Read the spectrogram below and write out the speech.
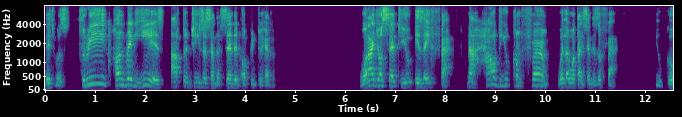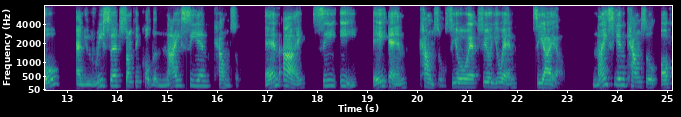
This was 300 years after Jesus had ascended up into heaven. What I just said to you is a fact. Now, how do you confirm whether what I said is a fact? You go and you research something called the Nicene Council, N I C E A N Council, C O U N C I L, Nicene Council of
